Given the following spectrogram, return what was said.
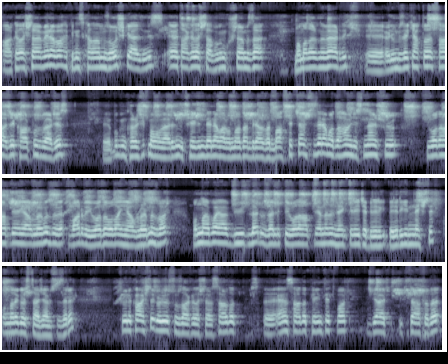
Arkadaşlar merhaba, hepiniz kanalımıza hoş geldiniz. Evet arkadaşlar bugün kuşlarımıza mamalarını verdik. Ee, önümüzdeki haftada sadece karpuz vereceğiz. Ee, bugün karışık mama verdim. İçeriğinde ne var onlardan birazdan bahsedeceğim sizlere ama daha öncesinden şu yuvadan atlayan yavrularımız var ve yuvada olan yavrularımız var. Onlar bayağı büyüdüler. Özellikle yuvadan atlayanların renkleri iyice belir- belirginleşti. Onları göstereceğim sizlere. Şöyle karşıda görüyorsunuz arkadaşlar. Sağda, e, en sağda Painted var. Diğer iki tarafta da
